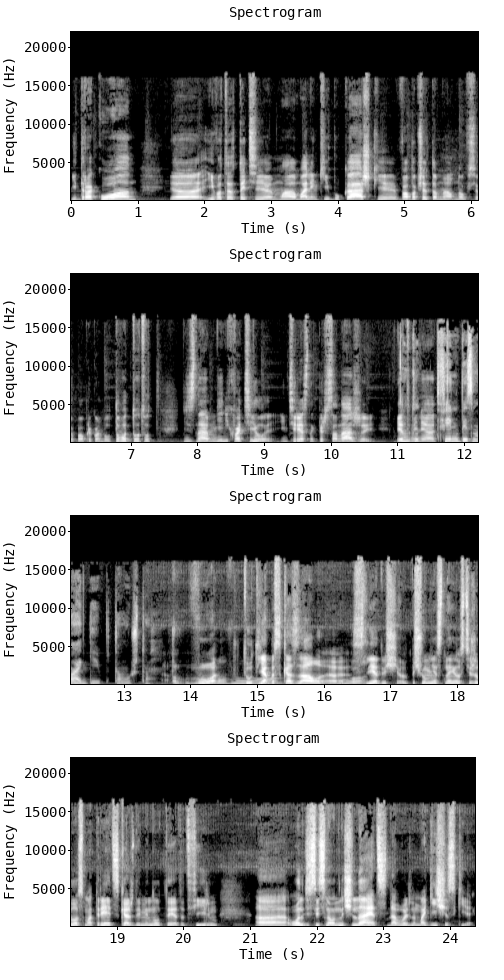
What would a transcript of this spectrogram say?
и дракон, э, и вот эти маленькие букашки. Вообще там много всего прикольного было. То вот тут вот не знаю, мне не хватило интересных персонажей. Это ну, меня... фильм без магии, потому что... Вот. Тут я бы сказал э, следующее. Почему мне становилось тяжело смотреть с каждой минуты этот фильм. Э, он действительно, он начинается довольно магически.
